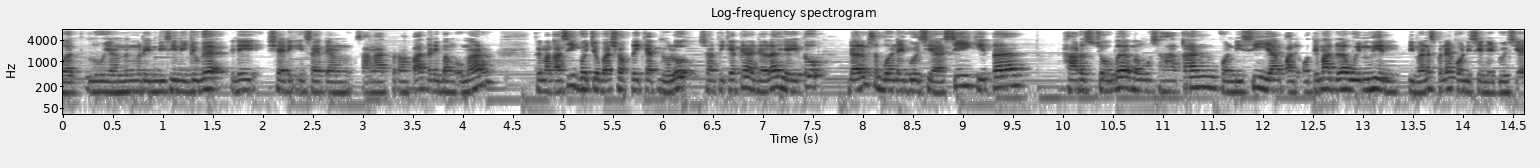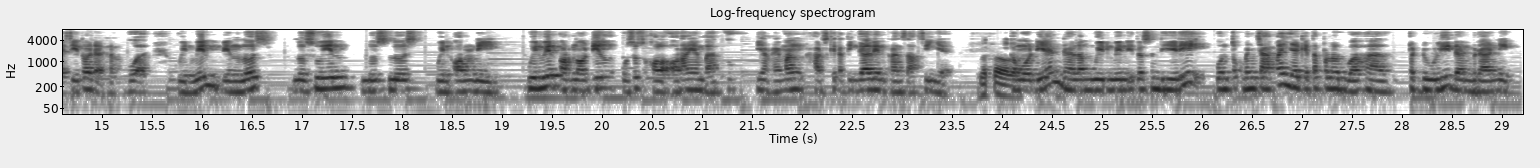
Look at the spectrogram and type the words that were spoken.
buat lu yang dengerin di sini juga. Ini sharing insight yang sangat bermanfaat dari Bang Umar. Terima kasih, gue coba short recap dulu. Short recapnya adalah yaitu dalam sebuah negosiasi kita harus coba mengusahakan kondisi yang paling optimal adalah win-win. Di mana sebenarnya kondisi negosiasi itu ada enam buah. Win-win, win-lose, lose-win, lose-lose, win only. Win-win or no deal khusus kalau orang yang batu yang emang harus kita tinggalin transaksinya. Betul. Kemudian dalam win-win itu sendiri untuk mencapainya kita perlu dua hal, peduli dan berani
